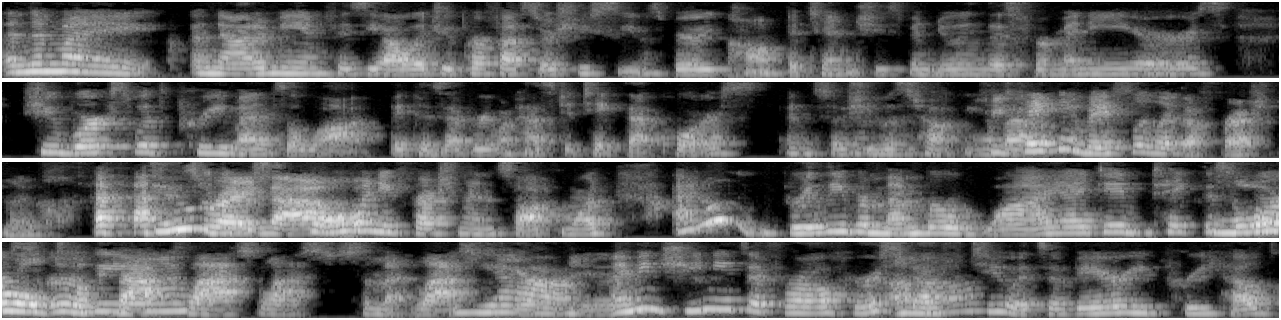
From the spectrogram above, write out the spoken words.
And then my anatomy and physiology professor, she seems very competent. She's been doing this for many years. She works with pre-meds a lot because everyone has to take that course. And so she was talking She's about taking basically like a freshman class Dude, right now. so many freshmen and sophomores. I don't really remember why I didn't take this Laurel took that on. class last sem- last Yeah, year. Dude. I mean, she needs it for all her stuff Uh-huh. too. It's a very pre-health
